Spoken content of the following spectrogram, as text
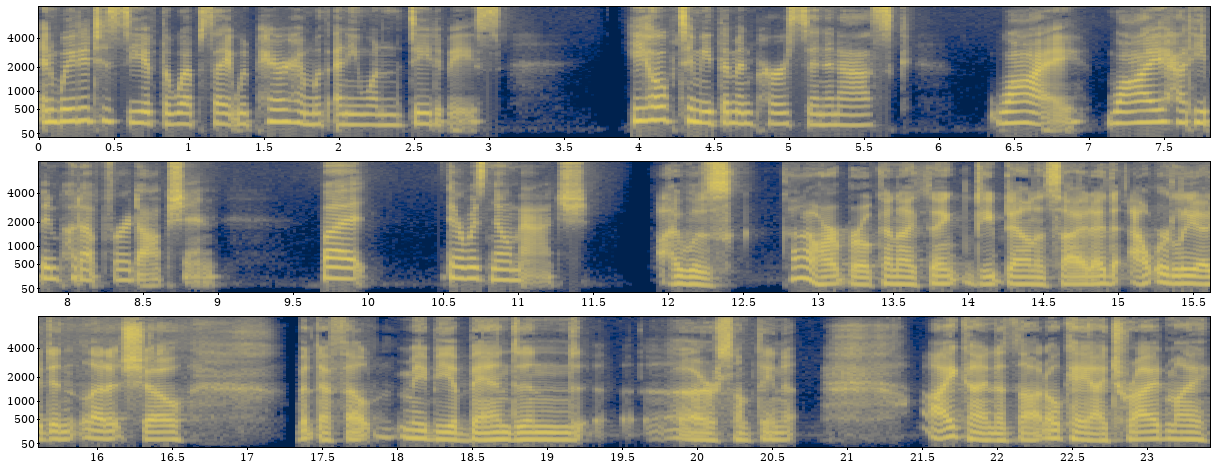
and waited to see if the website would pair him with anyone in the database. He hoped to meet them in person and ask, why? Why had he been put up for adoption? But there was no match. I was kind of heartbroken, I think, deep down inside. I, outwardly, I didn't let it show, but I felt maybe abandoned uh, or something. I kind of thought, okay, I tried my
